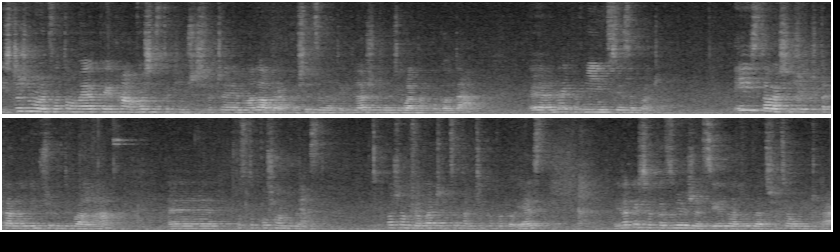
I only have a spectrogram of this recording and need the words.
I szczerze mówiąc, na tą Majorkę jechałam właśnie z takim przeświadczeniem, no dobra, posiedzę na tej plaży, będzie ładna pogoda, e, no i pewnie nic nie zobaczę. I stała się rzecz taka no, nieprzewidywalna. E, Po prostu poszłam w miasto. Poszłam zobaczyć, co tam ciekawego jest. I nagle się okazuje, że jest jedna, druga, trzecia uliczka.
